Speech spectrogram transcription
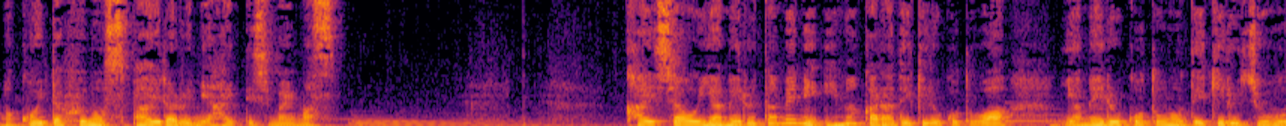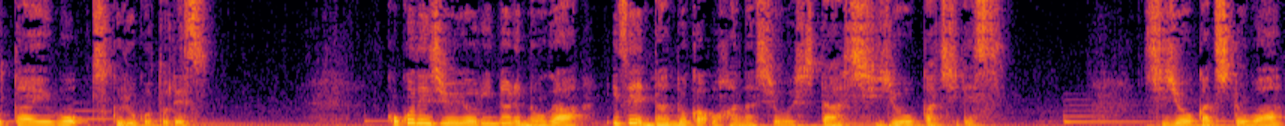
まあ、こういった負のスパイラルに入ってしまいます。会社を辞めるために今からできることは辞めることのできる状態を作ることです。ここで重要になるのが以前何度かお話をした市場価値です。市場価値とは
